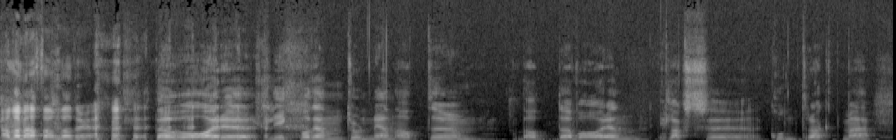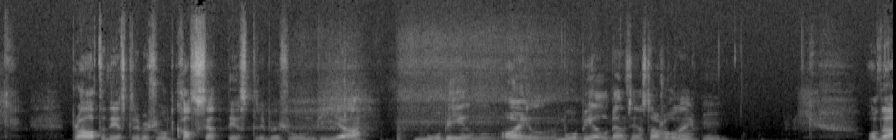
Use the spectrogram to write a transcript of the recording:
Han er mett, ennå, tror jeg. Det var eh, slik på den turneen at eh, da, det var en slags eh, kontrakt med platedistribusjon, kassettdistribusjon via Mobil Oil, Mobil bensinstasjoner. Og det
